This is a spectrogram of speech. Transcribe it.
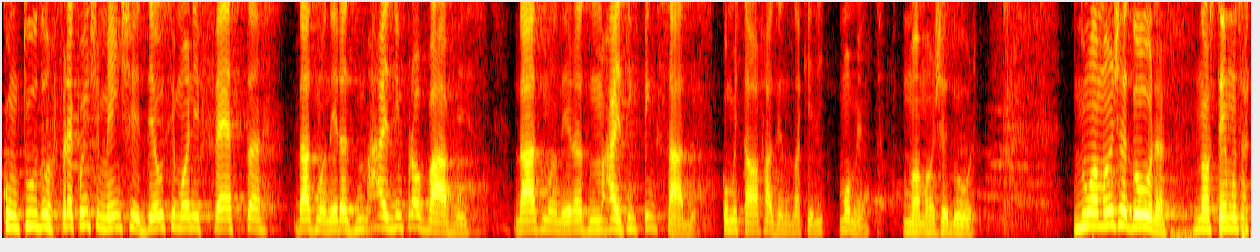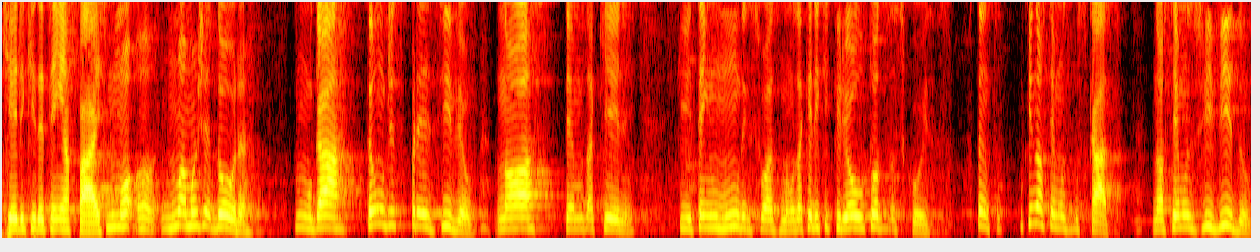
Contudo, frequentemente Deus se manifesta das maneiras mais improváveis, das maneiras mais impensadas, como estava fazendo naquele momento, numa manjedoura. Numa manjedoura, nós temos aquele que detém a paz. Numa, numa manjedoura, num lugar tão desprezível, nós temos aquele que tem o um mundo em suas mãos, aquele que criou todas as coisas. Portanto, o que nós temos buscado? Nós temos vivido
